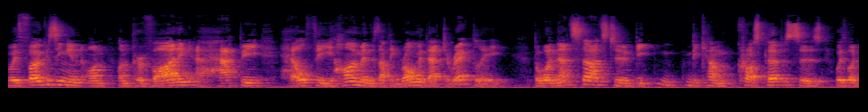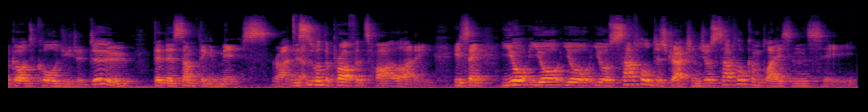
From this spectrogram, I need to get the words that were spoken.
With focusing in on, on providing a happy, healthy home, and there's nothing wrong with that directly. But when that starts to be, become cross purposes with what God's called you to do, then there's something amiss, right? And this Yeah. is what the prophet's highlighting. He's saying your, your, your, your subtle distractions, your subtle complacency,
